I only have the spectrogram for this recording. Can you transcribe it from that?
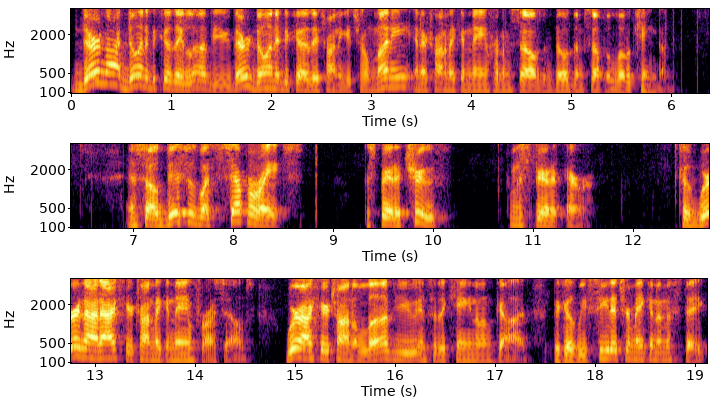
they're not doing it because they love you. They're doing it because they're trying to get your money and they're trying to make a name for themselves and build themselves a little kingdom. And so this is what separates the spirit of truth from the spirit of error. Because we're not out here trying to make a name for ourselves. We're out here trying to love you into the kingdom of God because we see that you're making a mistake.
